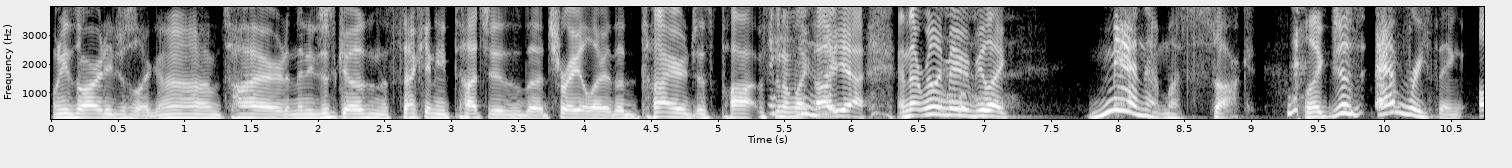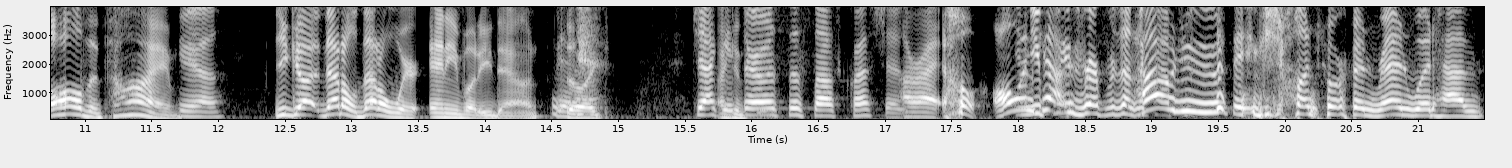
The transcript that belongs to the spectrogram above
when he's already just like, oh, I'm tired, and then he just goes, and the second he touches the trailer, the tire just pops, and I'm like, oh yeah, and that really made me be like, man, that must suck. Like just everything all the time. Yeah. You got that'll that'll wear anybody down. So like, Jackie, throw us this last question. All right. Oh, all Can in you caps. please represent the How cap- do you think Jaune, Nora, and Ren would have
